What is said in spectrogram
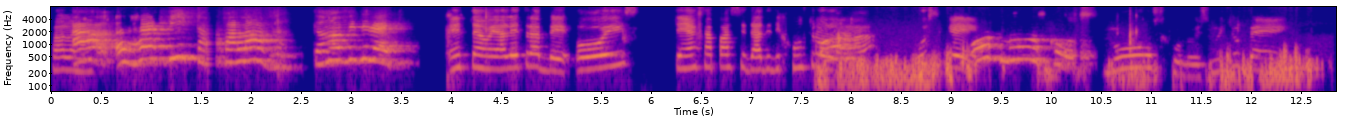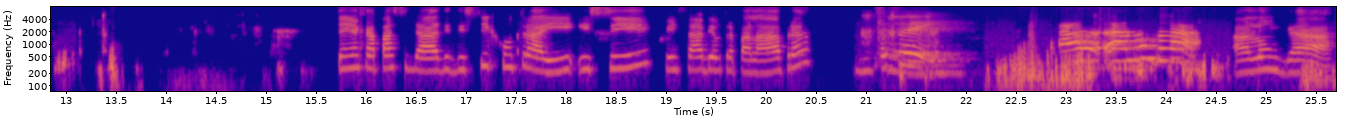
Fala. Ah, repita a palavra, que eu não ouvi direito. Então, é a letra B. Os tem a capacidade de controlar os quê? Os músculos. Músculos, muito bem. Tem a capacidade de se contrair e se, quem sabe outra palavra, Eu sei. Alongar. alongar.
